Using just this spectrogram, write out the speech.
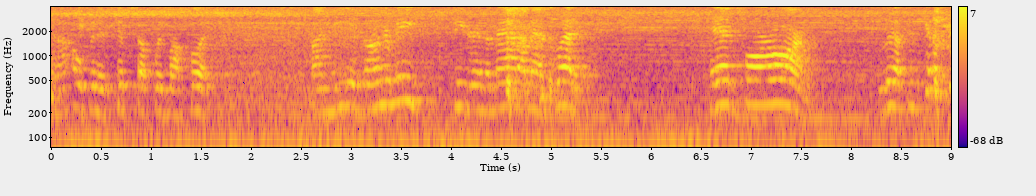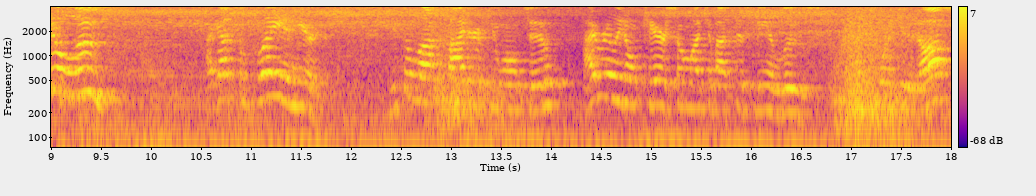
And I open his hips up with my foot. My knee is under me, feet are in the mat, I'm athletic. Head, far arm, lift. It's gonna feel loose. I got some play in here. You can lock tighter if you want to. I really don't care so much about this being loose. I just want to get it up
